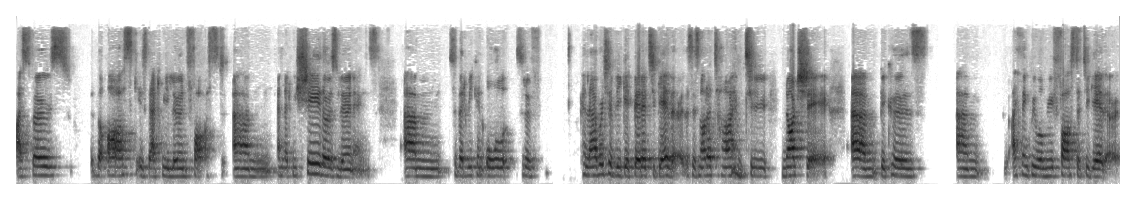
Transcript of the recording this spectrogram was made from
I suppose the ask is that we learn fast um, and that we share those learnings um, so that we can all sort of collaboratively get better together. This is not a time to not share um, because um, I think we will move faster together.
